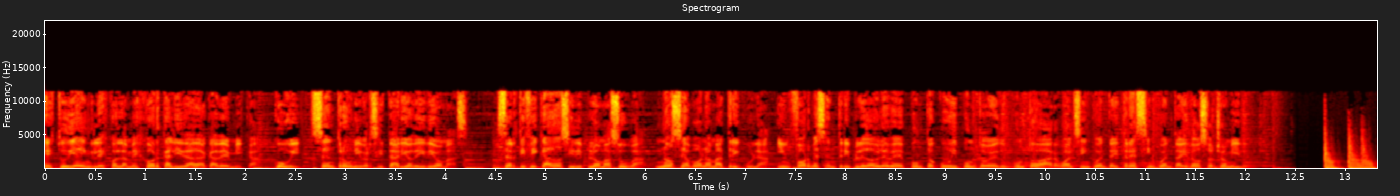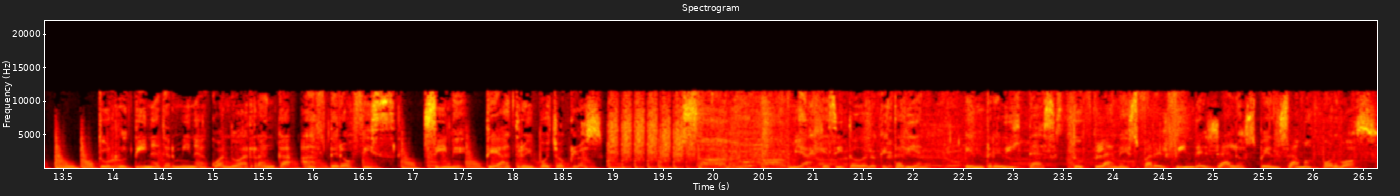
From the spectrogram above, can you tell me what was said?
Estudia inglés con la mejor calidad académica. CUI, Centro Universitario de Idiomas. Certificados y diplomas UBA. No se abona matrícula. Informes en www.cui.edu.ar o al 53 52 8000. Tu rutina termina cuando arranca After Office. Cine, teatro y pochoclos. Viajes y todo lo que está bien. Entrevistas, tus planes para el fin de ya los pensamos por vos.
